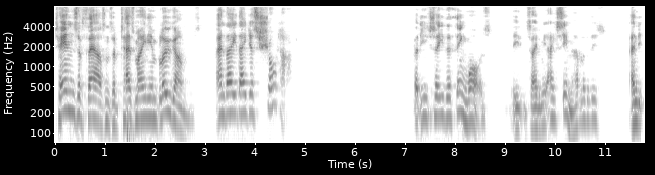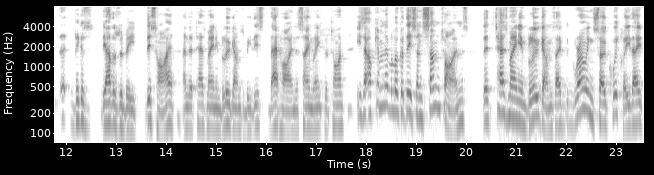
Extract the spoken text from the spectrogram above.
tens of thousands of Tasmanian blue gums. And they, they just shot up. But you see, the thing was, he'd say to me, hey Sim, have a look at this. And uh, because the others would be this high and the Tasmanian blue gums would be this, that high in the same length of time, he said, oh, come and have a look at this. And sometimes the Tasmanian blue gums, they were growing so quickly, they,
